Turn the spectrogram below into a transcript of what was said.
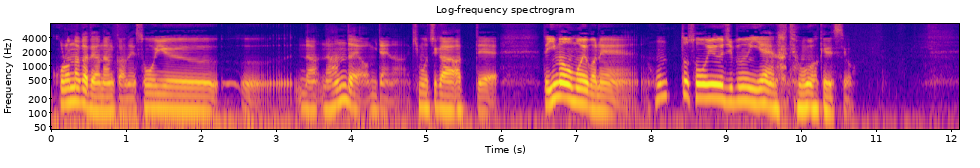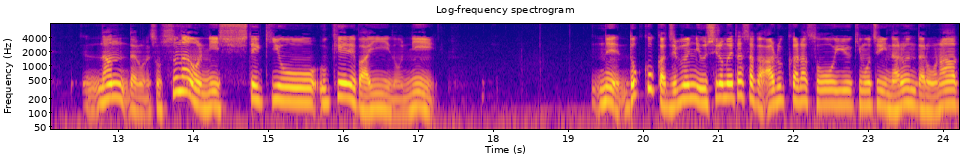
心の中ではなんかね、そういう、うな、なんだよ、みたいな気持ちがあって、で、今思えばね、ほんとそういう自分嫌やなって思うわけですよ。なんだろうね、そう、素直に指摘を受ければいいのに、ね、どこか自分に後ろめたさがあるからそういう気持ちになるんだろうなっ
